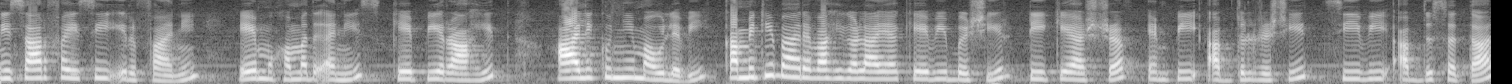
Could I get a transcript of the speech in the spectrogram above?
Nisar Faizy Irfani A Muhammad Anees K P Rahid Alikunhi Maulavi committee ഭാരവാഹികളായ K V Basheer T K Ashraf M P Abdul Rasheed C V Abdussattar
